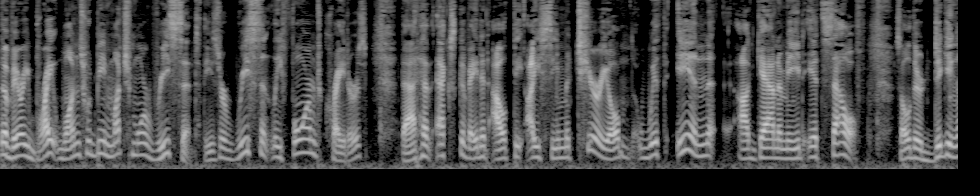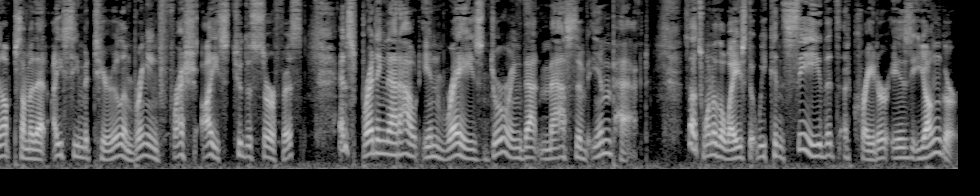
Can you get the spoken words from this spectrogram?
The very bright ones would be much more recent. These are recently formed craters that have excavated out the icy material within uh, Ganymede itself. So they're digging up some of that icy material and bringing fresh ice to the surface and spreading that out in rays during that massive impact. So that's one of the ways that we can see that a crater is younger.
